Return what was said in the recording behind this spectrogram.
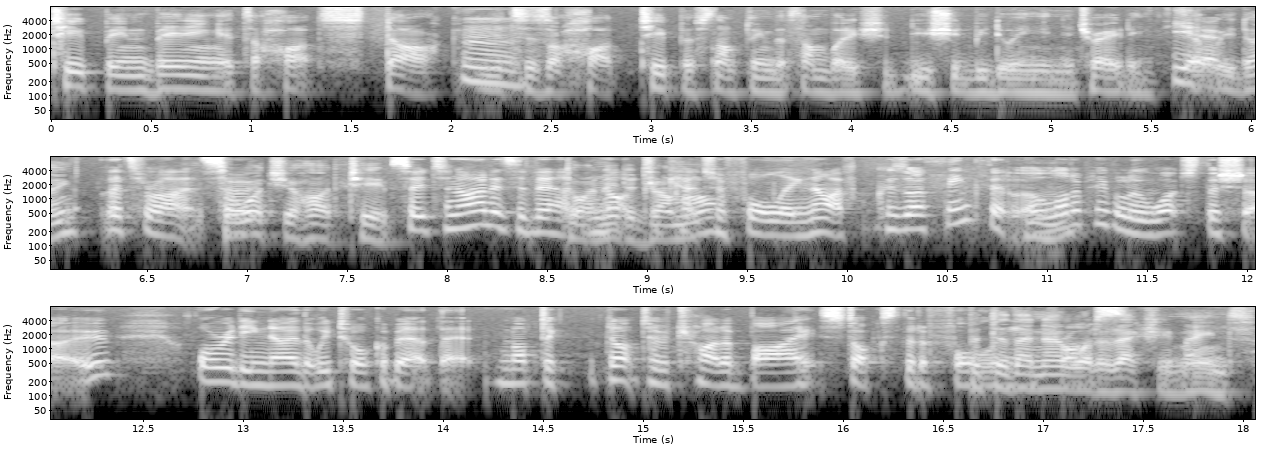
tip in betting, it's a hot stock. Hmm. It's just a hot tip of something that somebody should you should be doing in your trading. Is that what you're doing? That's right. So, what's your hot tip? So tonight is about Do I need not to catch roll? a falling knife because I think that a lot of people who watch the show already know that we talk about that. Not to not to try to buy stocks that are falling. but do they know what it actually means?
